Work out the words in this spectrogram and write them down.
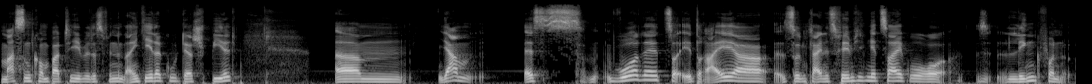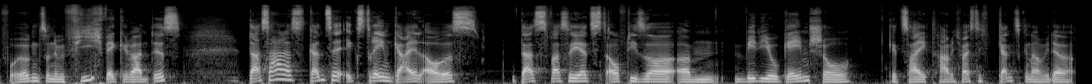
massenkompatibel, das findet eigentlich jeder gut, der spielt. Ähm, ja, es wurde zur E3 ja so ein kleines Filmchen gezeigt, wo Link von vor irgendeinem so Viech weggerannt ist. Da sah das Ganze extrem geil aus. Das, was sie jetzt auf dieser ähm, Video Game Show gezeigt haben, ich weiß nicht ganz genau, wie der,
